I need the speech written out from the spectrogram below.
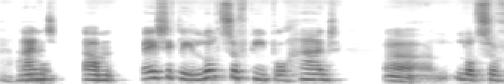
Mm-hmm. And um, basically, lots of people had, uh, lots of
